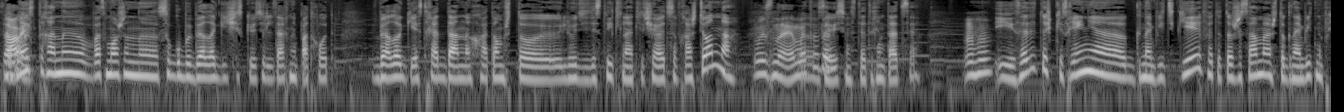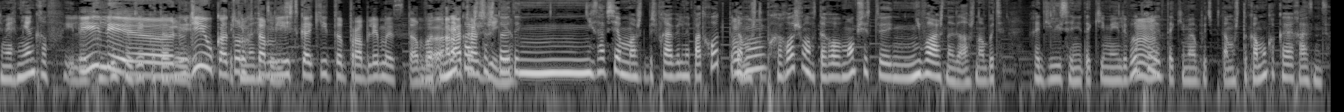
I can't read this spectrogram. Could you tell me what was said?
С Так. одной стороны, возможен э, сугубо биологический утилитарный подход. В биологии есть ряд данных о том, что люди действительно отличаются врожденно, Мы знаем э, это, в да. зависимости от ориентации. Мгм. И с этой точки зрения гнобить геев это то же самое, что гнобить, например, негров или, Или людей, которые людей, у которых там родились. есть какие-то проблемы с там, Вот, но мне кажется, что это не совсем может быть правильный подход, потому Мгм. что по-хорошему в здоровом обществе неважно должно быть, родились они такими или выбрали Мгм. такими быть, потому что кому какая разница.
